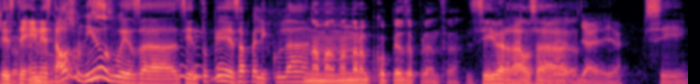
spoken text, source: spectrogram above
Este, en no. Estados Unidos, güey. O sea, siento que esa película. Nada más mandaron copias de prensa. Sí, ¿verdad? O sea, Ya, ya, ya. sí.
